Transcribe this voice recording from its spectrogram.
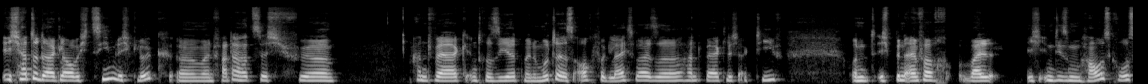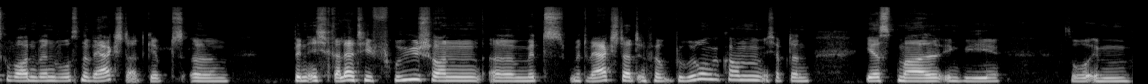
ich hatte da, glaube ich, ziemlich Glück. Äh, mein Vater hat sich für Handwerk interessiert. Meine Mutter ist auch vergleichsweise handwerklich aktiv. Und ich bin einfach, weil ich in diesem Haus groß geworden bin, wo es eine Werkstatt gibt, ähm, bin ich relativ früh schon äh, mit, mit Werkstatt in Berührung gekommen. Ich habe dann erst mal irgendwie so im,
